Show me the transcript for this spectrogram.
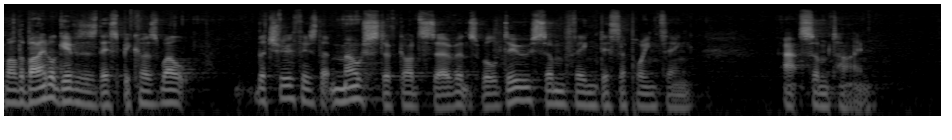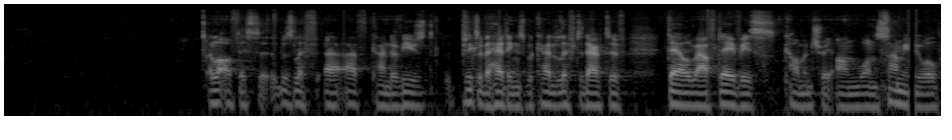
Well, the Bible gives us this because, well, the truth is that most of God's servants will do something disappointing at some time a lot of this was lift, uh, I've kind of used, particularly the headings were kind of lifted out of Dale Ralph Davis' commentary on 1 Samuel.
